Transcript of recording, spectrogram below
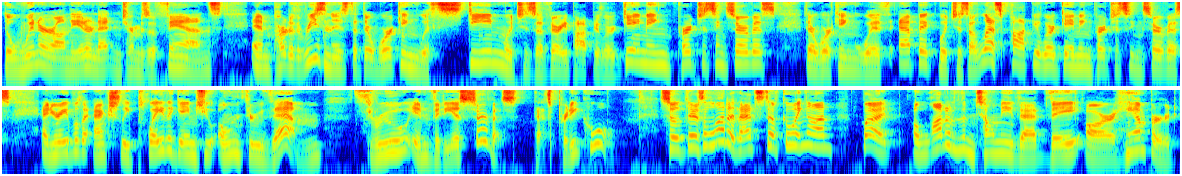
the winner on the internet in terms of fans. And part of the reason is that they're working with Steam, which is a very popular gaming purchasing service. They're working with Epic, which is a less popular gaming purchasing service. And you're able to actually play the games you own through them through NVIDIA's service. That's pretty cool. So there's a lot of that stuff going on, But a lot of them tell me that they are hampered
